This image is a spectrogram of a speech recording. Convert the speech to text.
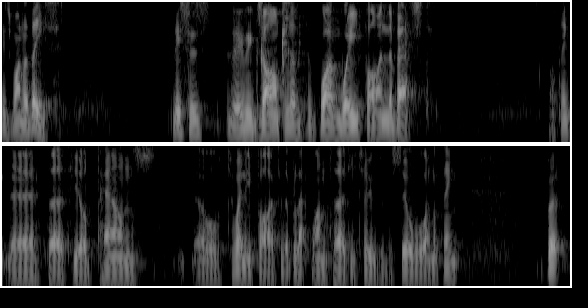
is one of these this is the example of the one we find the best. I think they're 30 odd pounds, or 25 for the black one, 32 for the silver one, I think. But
